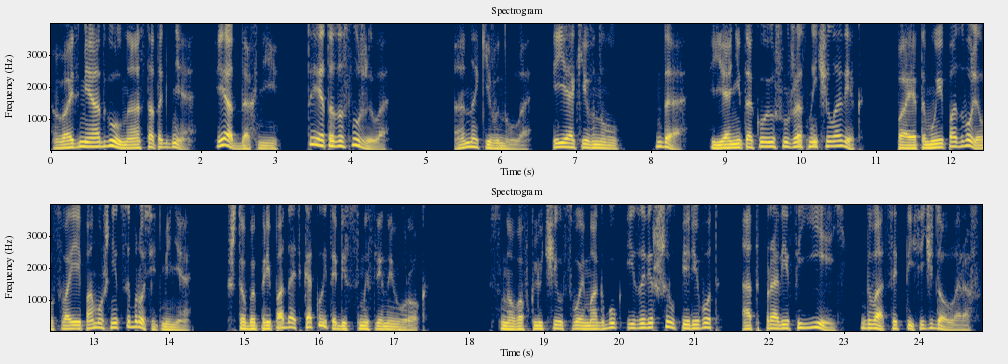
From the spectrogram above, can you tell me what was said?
«Возьми отгул на остаток дня и отдохни. Ты это заслужила». Она кивнула. Я кивнул. «Да, я не такой уж ужасный человек, Поэтому и позволил своей помощнице бросить меня, чтобы преподать какой-то бессмысленный урок. Снова включил свой MacBook и завершил перевод, отправив ей 20 тысяч долларов.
